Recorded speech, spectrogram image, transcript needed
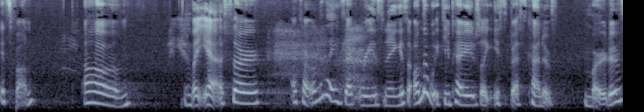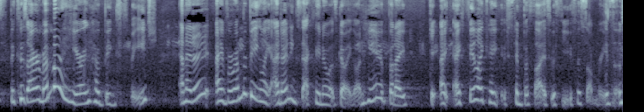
it's fun. Um, but yeah, so I can't remember the exact reasoning. Is it on the wiki page? Like Isbeth's kind of motive because I remember hearing her big speech, and I don't. I remember being like, I don't exactly know what's going on here, but I. I, I feel like I sympathize with you for some reason.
